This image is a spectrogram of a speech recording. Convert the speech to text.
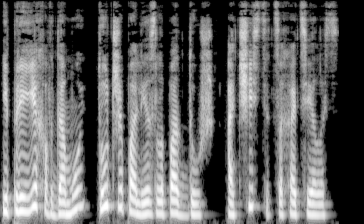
и, приехав домой, тут же полезла под душ. Очиститься хотелось.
